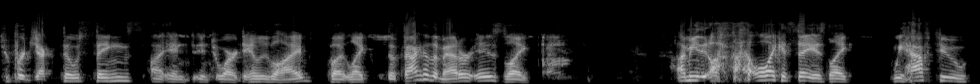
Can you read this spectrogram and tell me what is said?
to project those things uh, in, into our daily lives. But like the fact of the matter is, like, I mean, all I could say is like we have to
